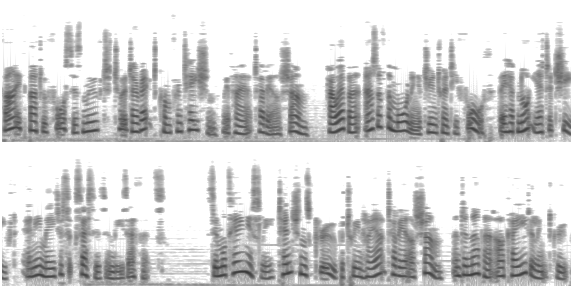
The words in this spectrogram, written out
Fa Ithbatu forces moved to a direct confrontation with Hayat Tahrir al Sham. However, as of the morning of June 24th, they had not yet achieved any major successes in these efforts. Simultaneously, tensions grew between Hayat Tahrir al-Sham and another al-Qaeda-linked group,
